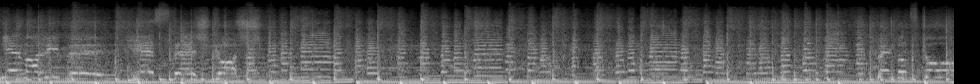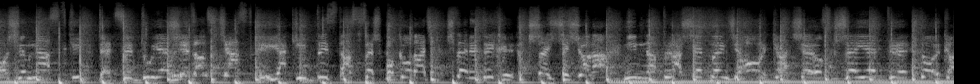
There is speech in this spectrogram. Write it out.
Nie ma lipy, jest też gość. Będąc koło osiemnastki Decydujesz jedząc ciastki. Jaki dystans chcesz pokonać? Cztery dychy, sześć siana Nim na trasie będzie orka Cię rozgrzeje dyrektorka.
